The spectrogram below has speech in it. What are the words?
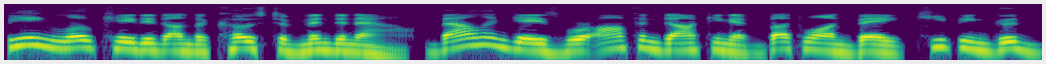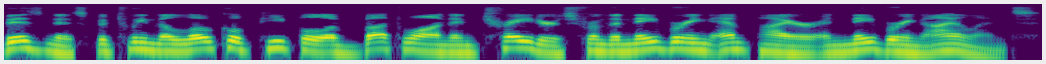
Being located on the coast of Mindanao, balangays were often docking at Butuan Bay keeping good business between the local people of Butuan and traders from the neighboring empire and neighboring islands.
